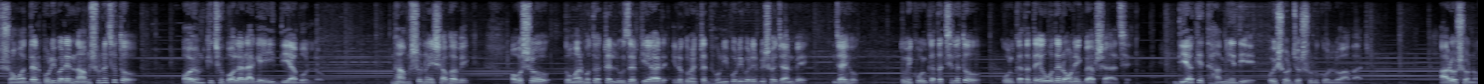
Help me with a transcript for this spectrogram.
সমাদ্দার পরিবারের নাম শুনেছ তো? অয়ন কিছু বলার আগেই দিয়া বলল, নাম শোনাই স্বাভাবিক। অবশ্য তোমার মতো একটা লুজার কি আর এরকম একটা ধনী পরিবারের বিষয় জানবে? যাই হোক, তুমি কলকাতা ছিলে তো, কলকাতাতেও ওদের অনেক ব্যবসা আছে। দিয়াকে থামিয়ে দিয়ে ঐশ্বর্য শুরু করল আবার। আরও শোনো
